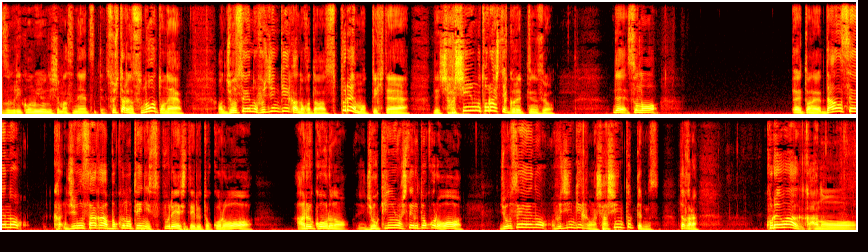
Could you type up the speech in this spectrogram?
ず振り込むようにしますね。つって。そしたら、ね、その後ね、女性の婦人警官の方がスプレー持ってきて、で、写真を撮らせてくれって言うんですよ。で、その、えっとね、男性の巡査が僕の手にスプレーしてるところを、アルコールの除菌をしてるところを、女性の婦人警官が写真撮ってるんです。だから、これは、あの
